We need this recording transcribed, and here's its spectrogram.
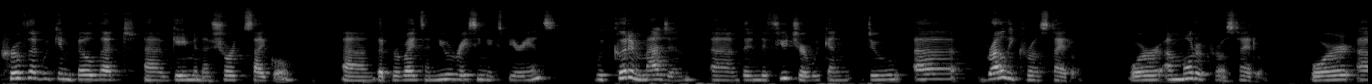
prove that we can build that uh, game in a short cycle uh, that provides a new racing experience, we could imagine uh, that in the future we can do a rallycross title or a motocross title or a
